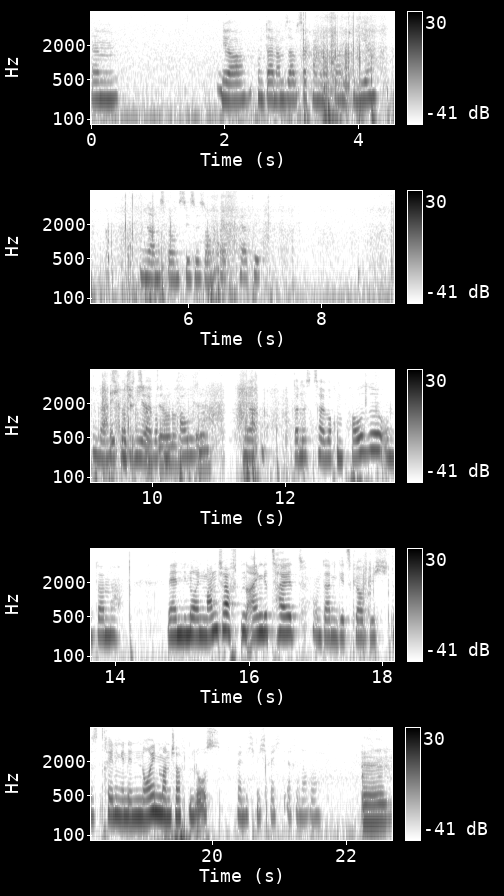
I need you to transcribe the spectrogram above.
Ähm, ja, und dann am Samstag haben wir noch mal ein Turnier. Und dann ist bei uns die Saison auch fertig. Und dann ist, glaube ich, zwei Wochen? Pause. Ja, dann ist zwei Wochen Pause und dann werden die neuen Mannschaften eingeteilt und dann geht's, glaube ich, das Training in den neuen Mannschaften los, wenn ich mich recht erinnere. Mhm.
